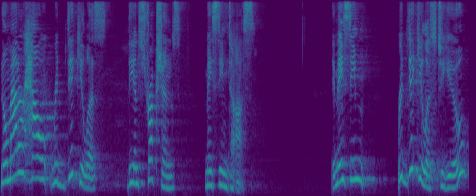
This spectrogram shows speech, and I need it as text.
No matter how ridiculous the instructions may seem to us. It may seem ridiculous to you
